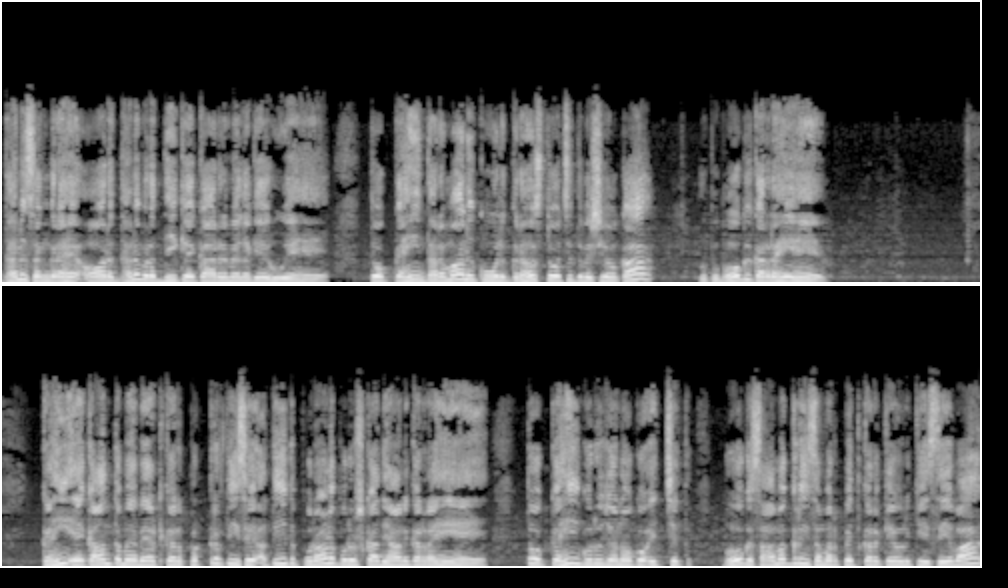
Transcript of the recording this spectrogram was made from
धन संग्रह और धन वृद्धि के कार्य में लगे हुए हैं तो कहीं धर्मानुकूल गृहस्थोचित विषयों का उपभोग कर रहे हैं। कहीं एकांत में बैठकर प्रकृति से अतीत पुराण पुरुष का ध्यान कर रहे हैं तो कहीं गुरुजनों को इच्छित भोग सामग्री समर्पित करके उनकी सेवा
